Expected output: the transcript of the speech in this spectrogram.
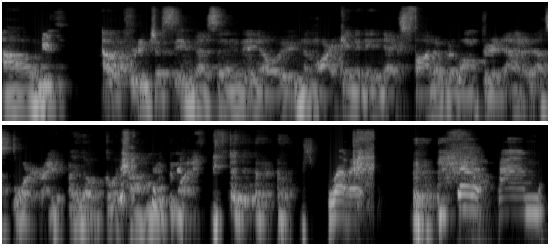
Um, I would just invest in, you know, in the market and index fund over a long period. I don't know, that's boring, right? I know, go travel with the money. Love it so um,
